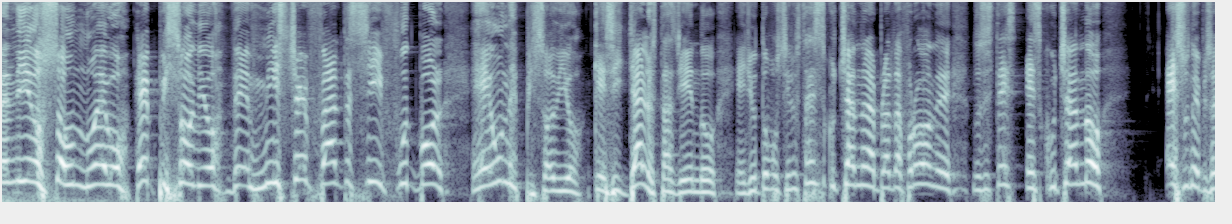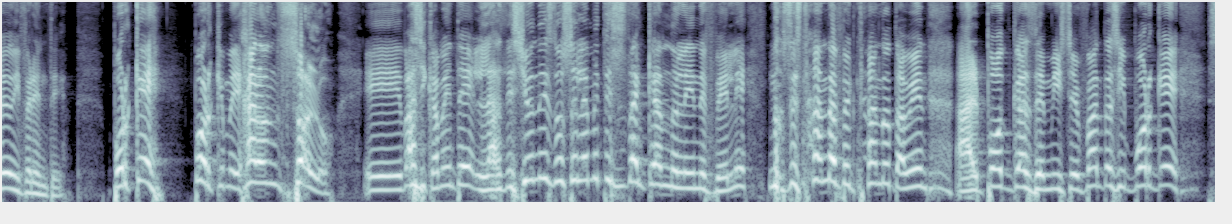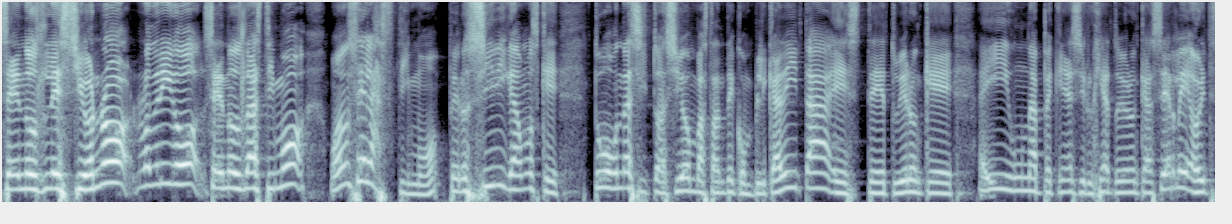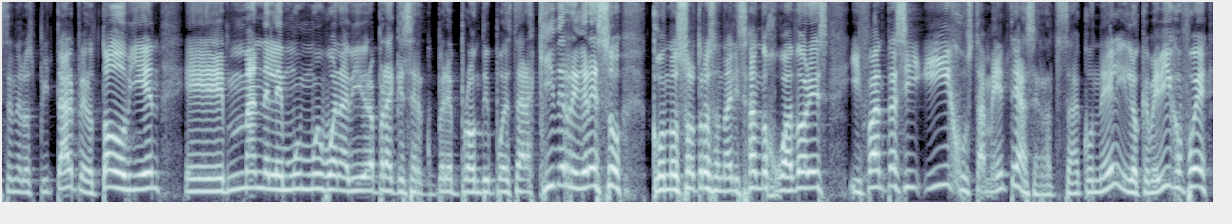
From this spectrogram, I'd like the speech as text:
Bienvenidos a un nuevo episodio de Mr. Fantasy Football. Eh, un episodio que si ya lo estás viendo en YouTube o si lo estás escuchando en la plataforma donde nos estés escuchando, es un episodio diferente. ¿Por qué? Porque me dejaron solo. Eh, básicamente, las lesiones no solamente se están quedando en la NFL, nos están afectando también al podcast de Mr. Fantasy porque se nos lesionó Rodrigo, se nos lastimó. Bueno, no se lastimó, pero sí digamos que tuvo una situación bastante complicadita. Este, tuvieron que, ahí una pequeña cirugía tuvieron que hacerle. Ahorita está en el hospital, pero todo bien. Eh, mándenle muy, muy buena vibra para que se recupere pronto y pueda estar aquí de regreso con nosotros analizando jugadores y fantasy. Y justamente hace rato estaba con él y lo que me dijo fue...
